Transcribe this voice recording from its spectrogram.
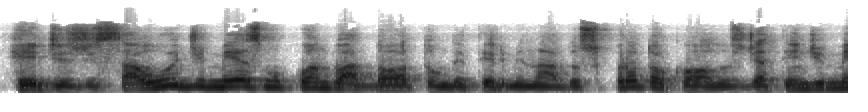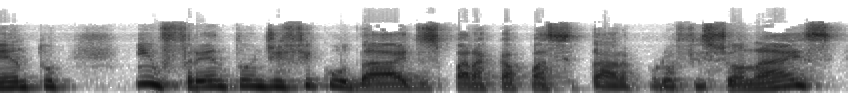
Redes de saúde, mesmo quando adotam determinados protocolos de atendimento, enfrentam dificuldades para capacitar profissionais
